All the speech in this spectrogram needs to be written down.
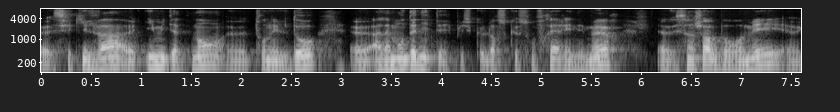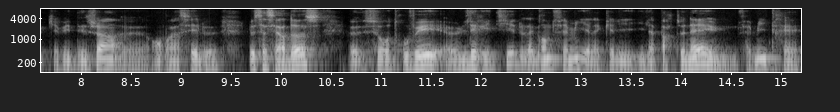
euh, c'est qu'il va euh, immédiatement tourner le dos à la mondanité, puisque lorsque son frère aîné meurt, Saint Charles Borromée, qui avait déjà embrassé le, sacerdoce, se retrouvait l'héritier de la grande famille à laquelle il, appartenait, une famille très,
